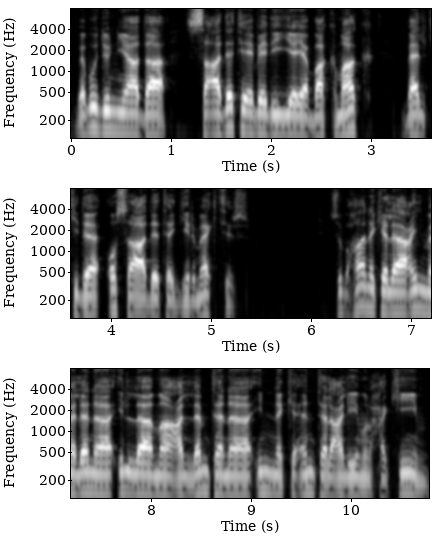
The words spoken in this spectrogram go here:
ve bu dünyada saadet-i ebediyeye bakmak, belki de o saadete girmektir. Subhaneke la ilme lena illa ma allamtana inneke entel alimul hakim.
